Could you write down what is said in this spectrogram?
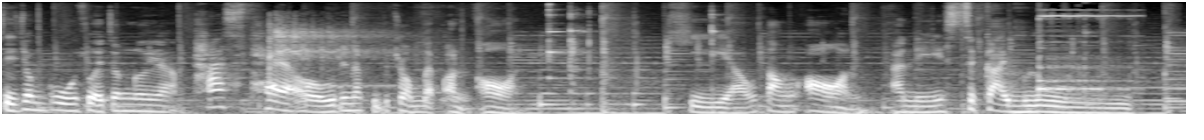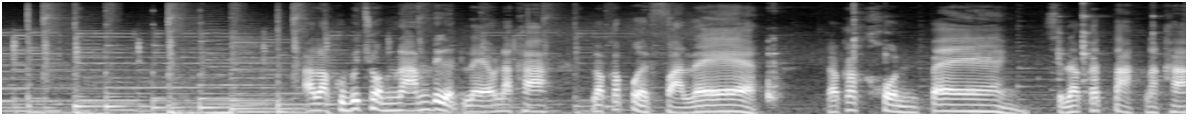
สีชมพูสวยจังเลยอะพาสเทลด้วยนะคุณผู้ชมแบบอ่อนๆ เขียวตองอ่อน อันนี้สกายบลูเอาล่ะคุณผู้ชมน้ำเดือดแล้วนะคะ เราก็เปิดฝาแรก แล้วก็คนแป้ง เสร็จแล้วก็ตักนะคะ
